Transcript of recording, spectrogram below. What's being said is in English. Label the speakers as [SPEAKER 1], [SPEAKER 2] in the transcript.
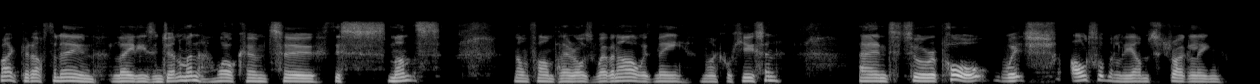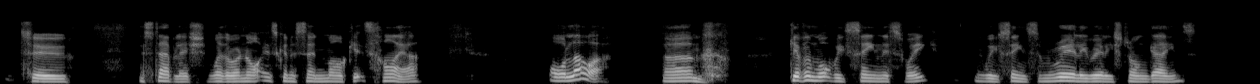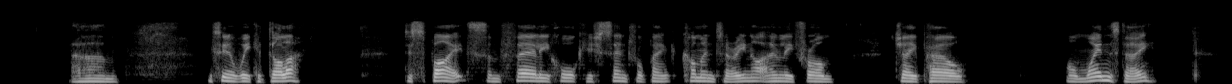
[SPEAKER 1] Right, good afternoon, ladies and gentlemen. Welcome to this month's Non-Farm Payrolls webinar with me, Michael Hewson, and to a report which ultimately I'm struggling to establish whether or not it's going to send markets higher or lower. Um, given what we've seen this week, we've seen some really, really strong gains. Um, we've seen a weaker dollar, despite some fairly hawkish central bank commentary, not only from Jay Powell on Wednesday,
